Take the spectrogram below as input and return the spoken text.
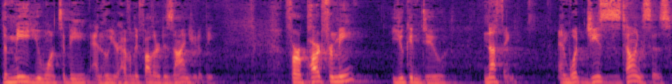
the me you want to be, and who your Heavenly Father designed you to be. For apart from me, you can do nothing. And what Jesus is telling us is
